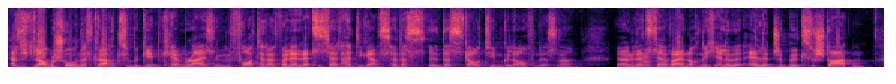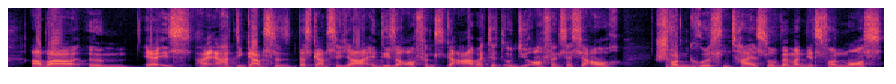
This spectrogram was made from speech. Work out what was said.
Also ich glaube schon, dass gerade zu Beginn Cam Rising einen Vorteil hat, weil er letztes Jahr halt die ganze Zeit das, äh, das Scout-Team gelaufen ist. Ne? Ähm, mhm. Letztes Jahr war er noch nicht eligible zu starten, aber ähm, er ist, er hat die ganze, das ganze Jahr in dieser Offense gearbeitet und die Offense ist ja auch schon größtenteils so, wenn man jetzt von Moss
